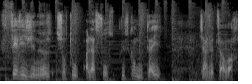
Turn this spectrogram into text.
ferrigineuse, surtout à la source plus qu'en bouteille. Tiens, je vais te faire voir.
